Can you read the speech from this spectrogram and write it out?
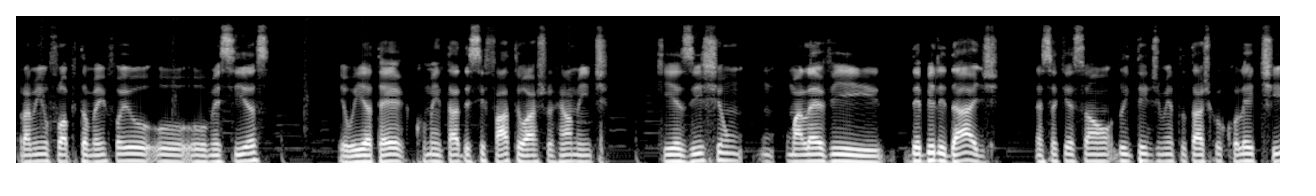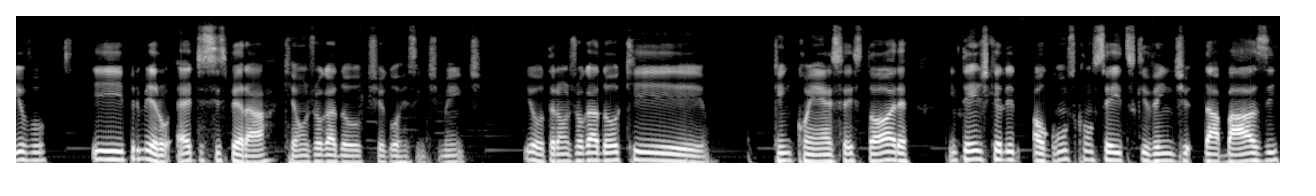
para mim o flop também foi o, o, o Messias. Eu ia até comentar desse fato, eu acho realmente que existe um, uma leve debilidade nessa questão do entendimento tático coletivo. E, primeiro, é de se esperar que é um jogador que chegou recentemente. E outro, é um jogador que quem conhece a história entende que ele alguns conceitos que vêm da base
